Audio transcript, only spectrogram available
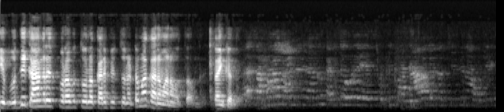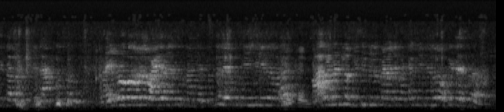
ఈ బుద్ధి కాంగ్రెస్ ప్రభుత్వంలో కనిపిస్తున్నట్టు మాకు అనుమానం వస్తూ ఉంది. థ్యాంక్ యూ సంబరాలు ఆయన కాదు కవిత కూడా చేస్తుంది మా నా వల్ల వచ్చింది నా ఒత్తిడికి తలపెట్టి దానికోసం రైలు కూడా వాయిదా వేస్తుందని చెప్తుంది రేపు బీసీ కూడా పార్లమెంట్లో బీసీ బిల్లు ప్రవేశపెట్టాక నేను ఒకటేస్తున్నారు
